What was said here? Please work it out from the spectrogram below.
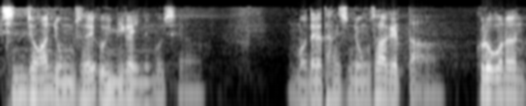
진정한 용서의 의미가 있는 것이에요. 뭐 내가 당신 용서하겠다. 그러고는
